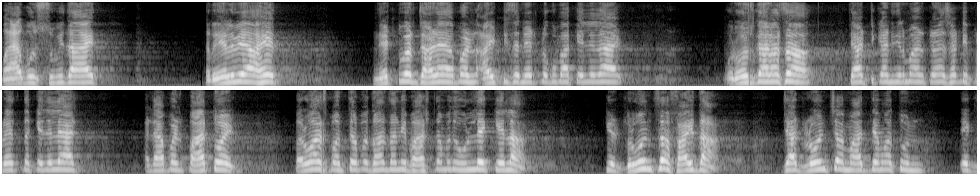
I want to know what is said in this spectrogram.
पायाभूत सुविधा आहेत रेल्वे आहेत नेटवर्क जाळ्या आपण आय टीचं नेटवर्क उभा केलेला आहे. रोजगाराचा त्या ठिकाणी निर्माण करण्यासाठी प्रयत्न केलेले आहेत. आणि आपण पाहतोय परवाच पंतप्रधानांनी भाषणामध्ये उल्लेख केला की ड्रोनचा फायदा ज्या ड्रोनच्या माध्यमातून एक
